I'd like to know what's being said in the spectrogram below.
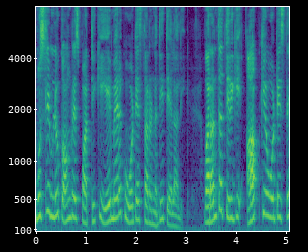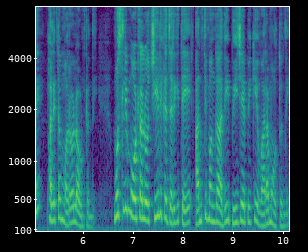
ముస్లింలు కాంగ్రెస్ పార్టీకి ఏ మేరకు ఓటేస్తారన్నది తేలాలి. వారంతా తిరిగి ఆప్కే ఓటేస్తే ఫలితం మరోలా ఉంటుంది. ముస్లిం ఓట్లలో చీలిక జరిగితే అంతిమంగా అది బీజేపీకి వరం అవుతుంది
